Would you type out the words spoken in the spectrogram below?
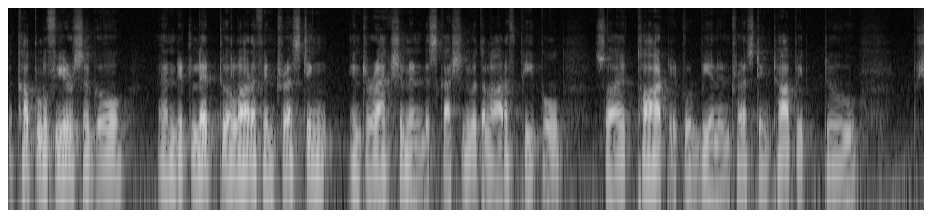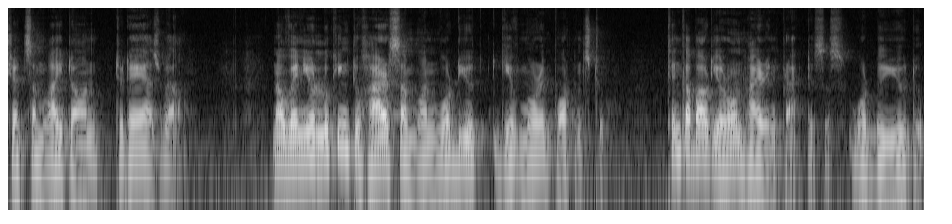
a couple of years ago, and it led to a lot of interesting interaction and discussion with a lot of people so I thought it would be an interesting topic to shed some light on today as well. Now, when you're looking to hire someone, what do you give more importance to? Think about your own hiring practices. What do you do?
